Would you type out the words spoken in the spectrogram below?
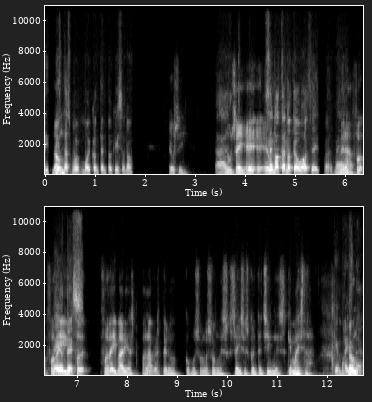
Ti, non? estás moi, moi contento que iso, non? Eu sí. Ah, non sei. Eu, eu, se nota no teu voz. Eh? Ah, mira, fodei, fodei varias palabras, pero como solo son seis escoitachines, que máis dá? Que máis non? dá?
